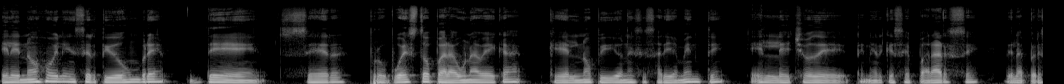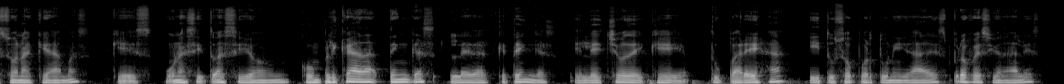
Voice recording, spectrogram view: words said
el enojo y la incertidumbre de ser propuesto para una beca que él no pidió necesariamente, el hecho de tener que separarse de la persona que amas, que es una situación complicada, tengas la edad que tengas. El hecho de que tu pareja y tus oportunidades profesionales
